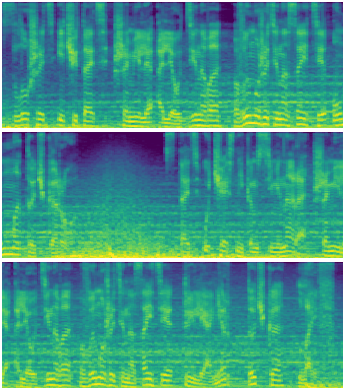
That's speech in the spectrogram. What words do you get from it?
Слушать и читать Шамиля Аляутдинова вы можете на сайте umma.ru. Стать участником семинара Шамиля Аляутдинова вы можете на сайте триллионер.life.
